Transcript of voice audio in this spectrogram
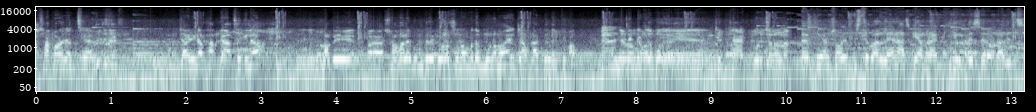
আশা করা যাচ্ছে। জানি না ভাগ্যে আছে কিনা তবে সকালে ঘুম থেকে বেরোনোর সময় আমাদের মনে হয় যে আমরা আজকে দেখতে পাবো। ঠিকঠাক পরিচালনা সবাই বুঝতে পারলেন আজকে আমরা কি উদ্দেশ্যে রওনা দিচ্ছি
